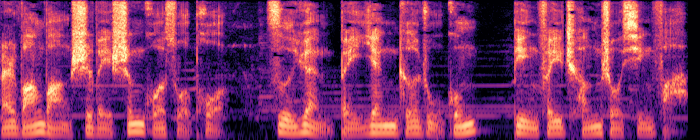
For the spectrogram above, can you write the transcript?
而往往是为生活所迫，自愿被阉割入宫，并非承受刑罚。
